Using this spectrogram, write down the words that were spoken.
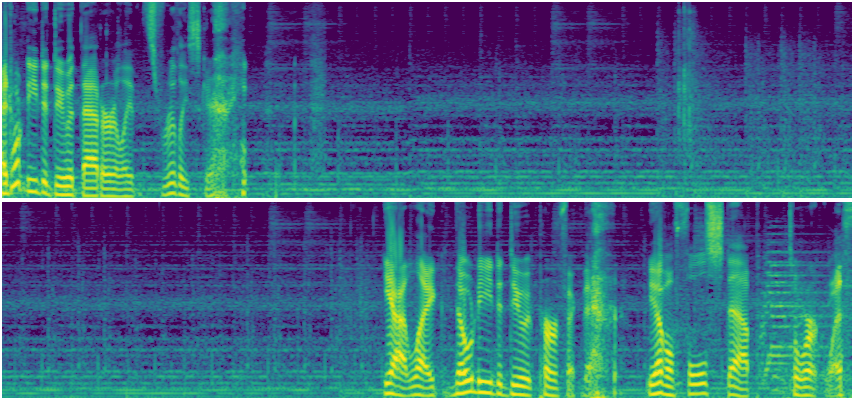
I don't need to do it that early. It's really scary. yeah, like, no need to do it perfect there. You have a full step to work with.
